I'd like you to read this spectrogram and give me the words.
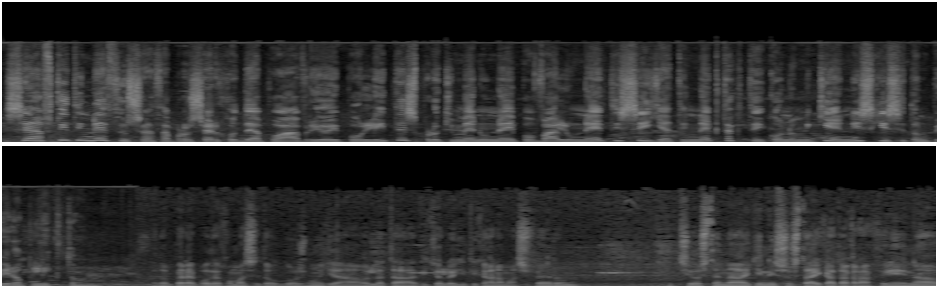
Σε αυτή την αίθουσα θα προσέρχονται από αύριο οι πολίτες προκειμένου να υποβάλουν αίτηση για την έκτακτη οικονομική ενίσχυση των πυροπλήκτων. Εδώ πέρα υποδεχόμαστε τον κόσμο για όλα τα δικαιολογητικά να μας φέρουν έτσι ώστε να γίνει σωστά η καταγραφή να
